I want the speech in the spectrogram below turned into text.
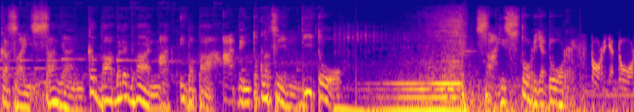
kasaysayan, kababalaghan at iba pa ating tuklasin dito sa Historiador. Historiador.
